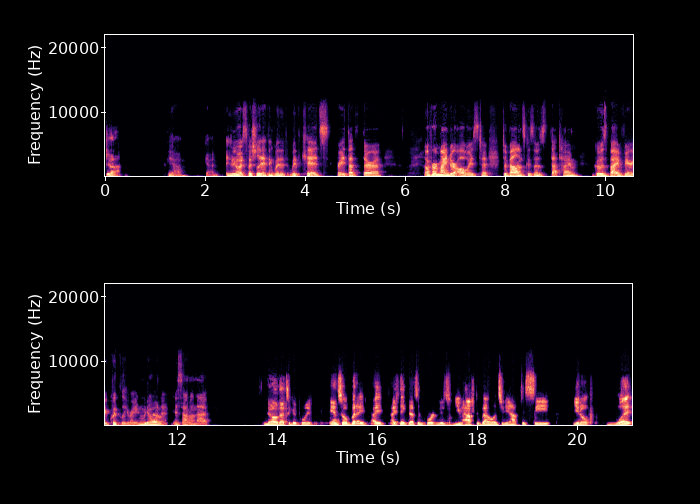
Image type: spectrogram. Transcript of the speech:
Yeah. Yeah. Yeah. You know, especially I think with with kids, right? That's they're a, a reminder always to to balance because those that time goes by very quickly, right? And we yeah. don't want to miss out on that. No, that's a good point. And so, but I, I, I think that's important is you have to balance and you have to see, you know, what,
